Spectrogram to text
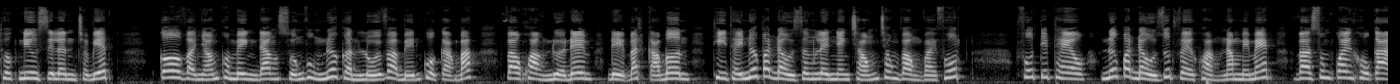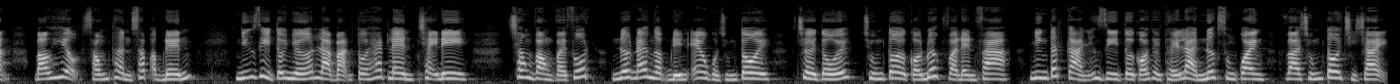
thuộc New Zealand cho biết, cô và nhóm của mình đang xuống vùng nước gần lối vào bến của cảng Bắc vào khoảng nửa đêm để bắt cá bơn thì thấy nước bắt đầu dâng lên nhanh chóng trong vòng vài phút. Phút tiếp theo, nước bắt đầu rút về khoảng 50 mét và xung quanh khô cạn, báo hiệu sóng thần sắp ập đến. Những gì tôi nhớ là bạn tôi hét lên, chạy đi. Trong vòng vài phút, nước đã ngập đến eo của chúng tôi. Trời tối, chúng tôi có đuốc và đèn pha, nhưng tất cả những gì tôi có thể thấy là nước xung quanh và chúng tôi chỉ chạy.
